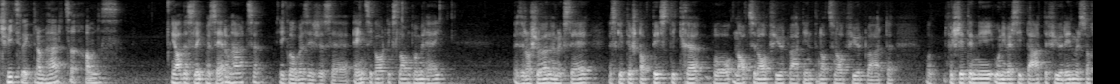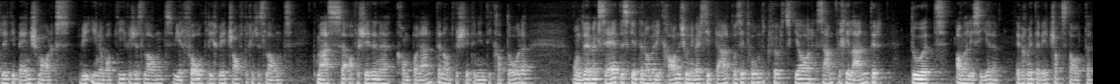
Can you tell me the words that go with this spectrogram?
die Schweiz liegt dir am Herzen, kann das? Ja, das liegt mir sehr am Herzen. Ich glaube, es ist ein äh, einzigartiges Land, das wir haben. Es ist auch schön, wenn wir sehen, es gibt ja Statistiken, die national geführt werden, international geführt werden. Und verschiedene Universitäten führen immer so ein bisschen die Benchmarks, wie innovativ ist ein Land, wie erfolgreich wirtschaftlich ist ein Land, gemessen an verschiedenen Komponenten und verschiedenen Indikatoren. Und wenn man sieht, es gibt eine amerikanische Universität, die seit 150 Jahren sämtliche Länder analysiert, einfach mit den Wirtschaftsdaten.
